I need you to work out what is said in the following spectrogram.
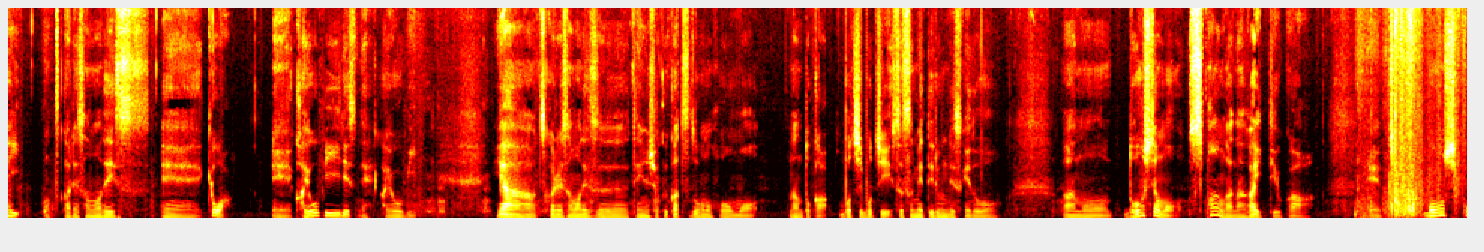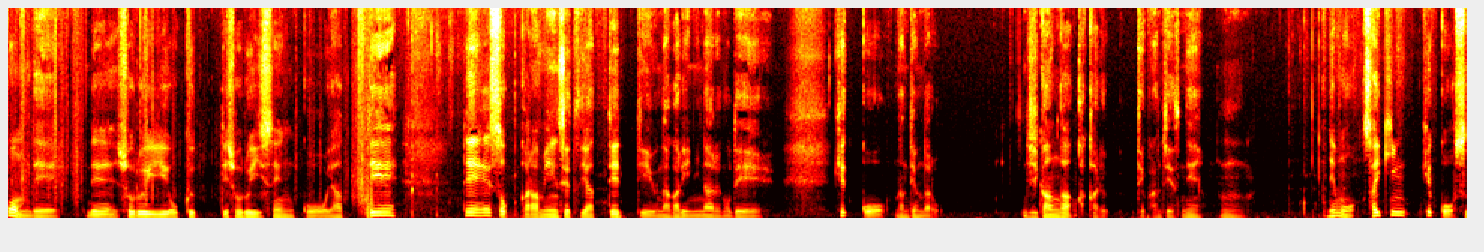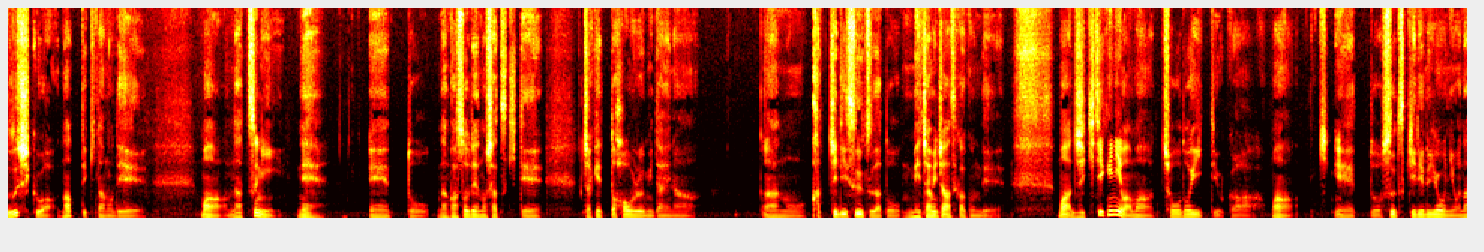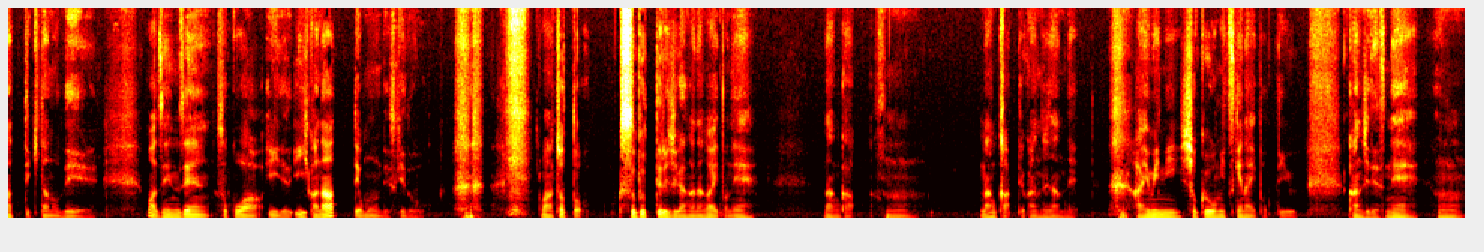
はい、お疲れ様です。えー、今日は、えー、火曜日ですね、火曜日。いやー、お疲れ様です。転職活動の方も、なんとか、ぼちぼち進めてるんですけど、あの、どうしても、スパンが長いっていうか、えっ、と、申し込んで、で、書類送って、書類選考やって、で、そっから面接やってっていう流れになるので、結構、なんて言うんだろう。時間がかかるっていう感じですね。うん。でも、最近結構涼しくはなってきたので、まあ、夏にね、えーっと、長袖のシャツ着て、ジャケット羽織るみたいな、あの、かっちりスーツだとめちゃめちゃ汗かくんで、まあ時期的にはまあちょうどいいっていうか、まあ、えーっと、スーツ着れるようにはなってきたので、まあ全然そこはいいで、いいかなって思うんですけど、まあちょっとくすぶってる時間が長いとね、なんか、うん、なんかっていう感じなんで、早めに職を見つけないとっていう感じですね。うん。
